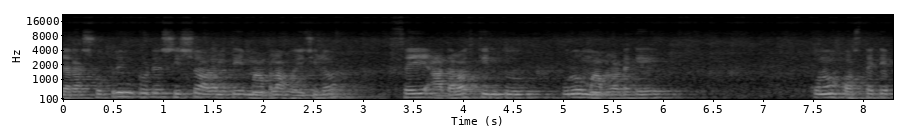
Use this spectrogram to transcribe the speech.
যারা সুপ্রিম কোর্টের শীর্ষ আদালতে মামলা হয়েছিল, সেই আদালত কিন্তু পুরো মামলাটাকে কোনো হস্তক্ষেপ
